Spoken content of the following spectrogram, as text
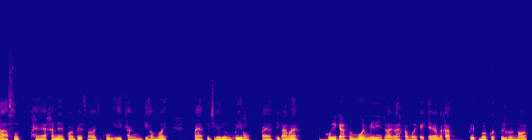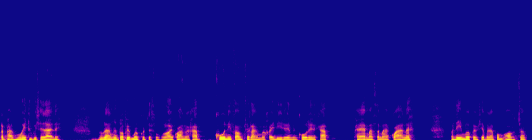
ล่าสุด แพ้คะแนนพรเพชรสราชภูมิอีกครั้งที่อ้อมน้อย 8 พฤศจิกายนปี 68 ที่ผ่านมาคู่นี้การผ่านมวยไม่หนีเท่าไหร่นะผ่านมวยใกล้เคียงกันนะครับ เพชรมรกตเป็นรุ่นน้องแต่ผ่านมวยถือว่าใช้ได้เลยรูปร่างเนื้อตัวเพชรมรกตจะสูงร้อยกว่านะครับ คู่นี้ฟอร์มช่วงหลังไม่ค่อยดีด้วยกันทั้งคู่เลยนะครับ แพ้มาซะมากกว่านะ วันนี้เมื่อเปรียบเทียบไปแล้วผมออกชอบเ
